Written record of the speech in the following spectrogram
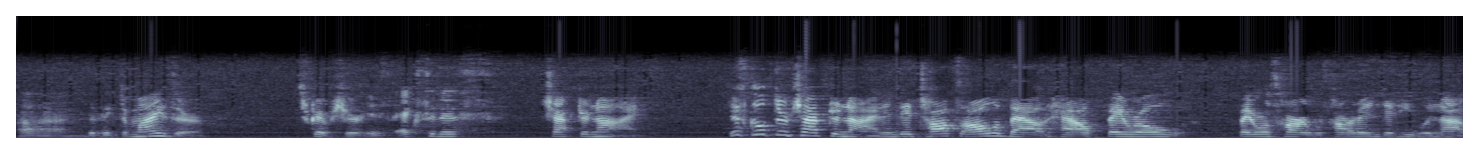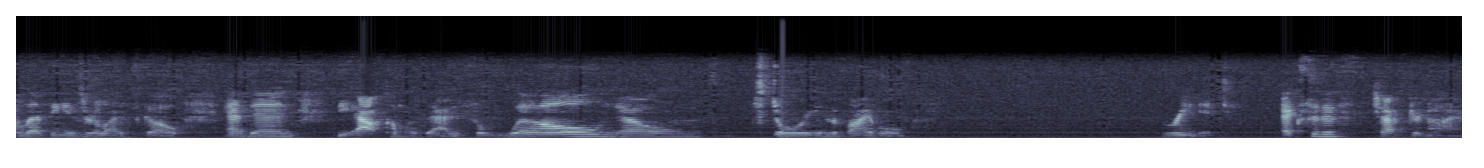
uh, the victimizer scripture is Exodus chapter 9. Just go through chapter 9 and it talks all about how Pharaoh Pharaoh's heart was hardened and he would not let the Israelites go. And then the outcome of that is a well-known story in the Bible read it. Exodus chapter 9.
